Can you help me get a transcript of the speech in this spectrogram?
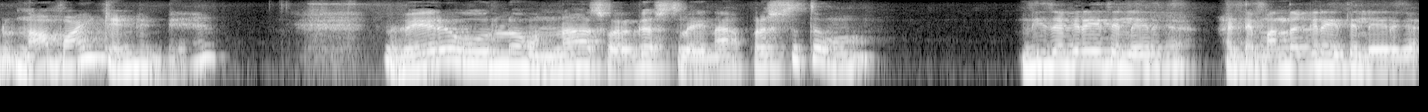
ఇప్పుడు నా పాయింట్ ఏంటంటే వేరే ఊర్లో ఉన్న స్వర్గస్థులైనా ప్రస్తుతం నీ దగ్గర అయితే లేరుగా అంటే మన దగ్గర అయితే లేరుగా.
